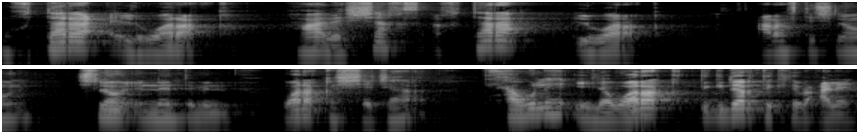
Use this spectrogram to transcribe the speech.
مخترع الورق. هذا الشخص اخترع الورق. عرفت شلون؟ شلون إن أنت من ورق الشجر تحوله إلى ورق تقدر تكتب عليه.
